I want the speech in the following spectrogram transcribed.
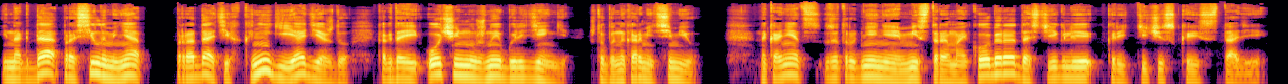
иногда просила меня продать их книги и одежду, когда ей очень нужны были деньги, чтобы накормить семью. Наконец, затруднения мистера Майкобера достигли критической стадии.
